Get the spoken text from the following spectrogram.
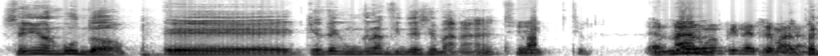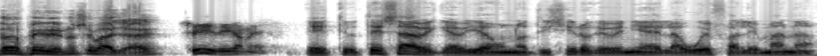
Señor Mundo, eh, que tenga un gran fin de semana. ¿eh? Sí. Hernán, buen fin de semana. Perdón, espere, no se vaya. ¿eh? Sí, dígame. Este, usted sabe que había un noticiero que venía de la UEFA alemana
